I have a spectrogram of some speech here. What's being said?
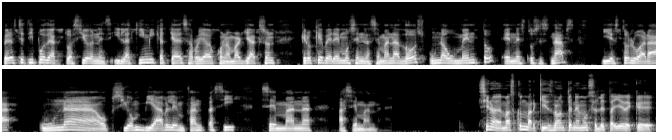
pero este tipo de actuaciones y la química que ha desarrollado con Lamar Jackson, creo que veremos en la semana 2 un aumento en estos snaps y esto lo hará una opción viable en fantasy semana a semana. Sí, además con Marquise Brown tenemos el detalle de que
